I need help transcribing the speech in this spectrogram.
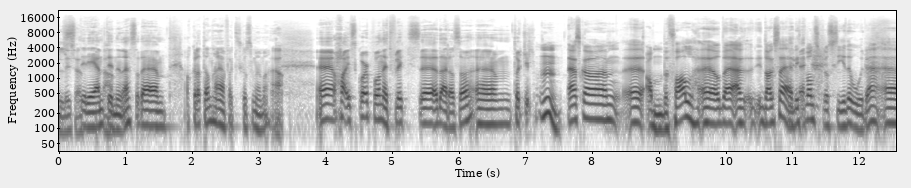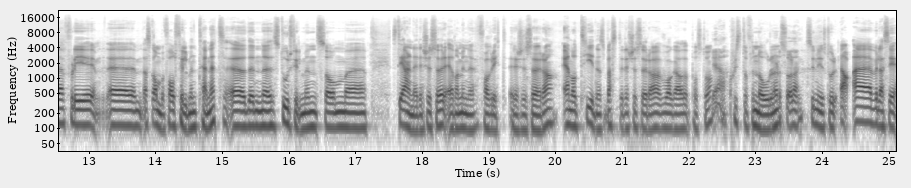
ekstremt Ja. inni det. Så det, akkurat den har jeg faktisk også med meg. Eh, high score på Netflix eh, der altså. Eh, Torkil? Mm, jeg skal eh, anbefale, eh, og det er, i dag så er det litt vanskelig å si det ordet, eh, fordi eh, jeg skal anbefale filmen Tenet, eh, den storfilmen som eh, stjerneregissør, en av mine favorittregissører, en av tidenes beste regissører, våger jeg påstå, Ja. Christopher Nolan. det så langt? Sin nye stor... Ja, eh, vil jeg si.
